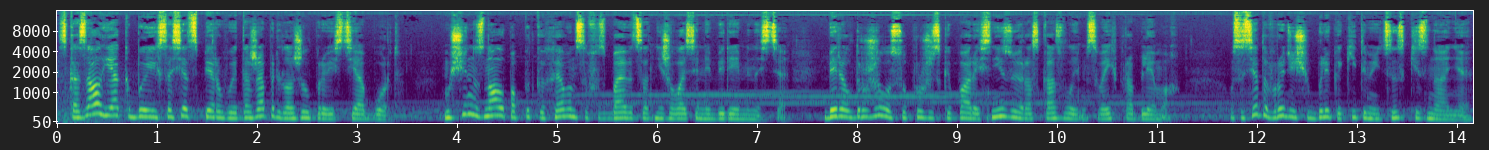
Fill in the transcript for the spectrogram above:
Сказал, якобы их сосед с первого этажа предложил провести аборт. Мужчина знал о попытках Эвансов избавиться от нежелательной беременности. Берил дружила с супружеской парой снизу и рассказывала им о своих проблемах. У соседа вроде еще были какие-то медицинские знания.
